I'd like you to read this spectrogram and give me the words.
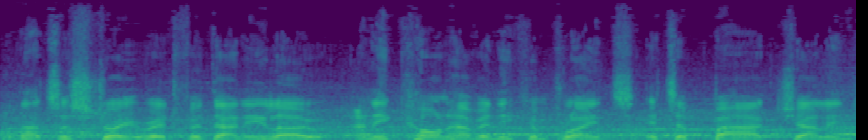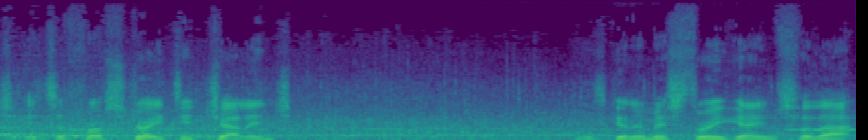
But that's a straight red for Danny Lowe and he can't have any complaints. It's a bad challenge. It's a frustrated challenge. He's going to miss three games for that.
